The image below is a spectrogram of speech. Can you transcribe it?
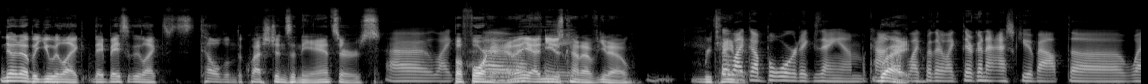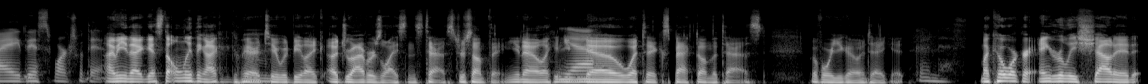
No, no, but you would like, they basically like s- tell them the questions and the answers Oh, like beforehand. oh, and, I yeah, and you just see. kind of, you know, retain so like it. a board exam, kind Right. of like where they're like they're going to ask you about the way this works with this. I mean, I guess the only thing I could compare it Mm. to would be like a driver's license test or something, you know, like, and you Yeah. know what to expect on the test before you go and take it. Goodness. My coworker angrily shouted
